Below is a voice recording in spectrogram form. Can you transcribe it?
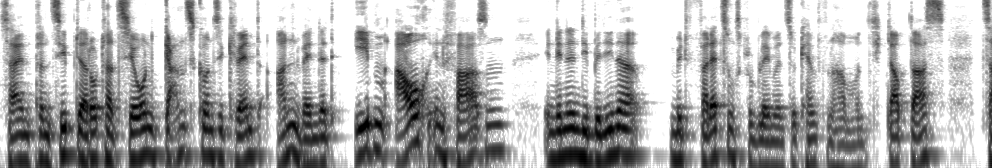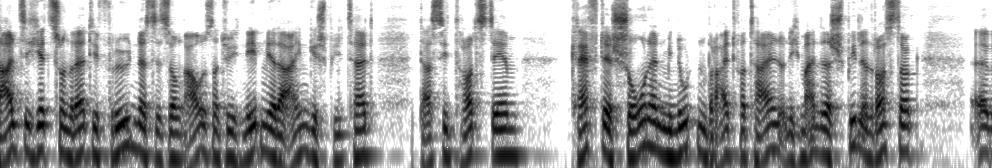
sein Prinzip der Rotation ganz konsequent anwendet, eben auch in Phasen, in denen die Berliner mit Verletzungsproblemen zu kämpfen haben. Und ich glaube, das zahlt sich jetzt schon relativ früh in der Saison aus, natürlich neben ihrer Eingespieltheit, dass sie trotzdem Kräfte schonen, Minuten breit verteilen. Und ich meine, das Spiel in Rostock äh,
